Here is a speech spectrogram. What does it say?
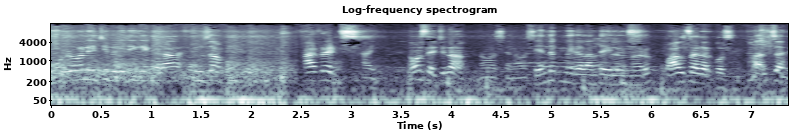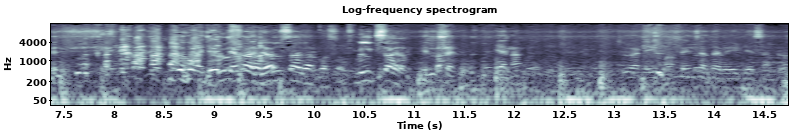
మూడు రోజుల నుంచి వెయిటింగ్ ఇక్కడ. చూసాం హాయ్ ఫ్రెండ్స్ హాయ్ నమస్తే చిన్న. నమస్తే నమస్తే. ఎందుకు మీరు ఎలా ఇలా ఉన్నారు? పాల్ సాగర్ కోసం. పాల్సాగర్ సాగర్. కోసం. మిల్క్ సాగర్. తెలుసా ఏనా? చూడండి మా ఫ్రెండ్స్ అంతా వెయిట్ చేస్తాండ్రు.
